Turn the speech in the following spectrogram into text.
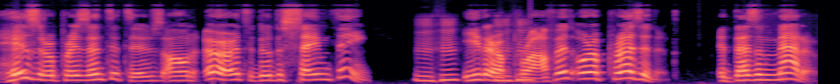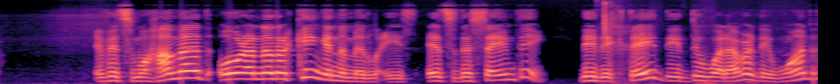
his representatives on earth do the same thing. Mm-hmm. Either mm-hmm. a prophet or a president. It doesn't matter. If it's Muhammad or another king in the Middle East, it's the same thing. They dictate, they do whatever they want,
